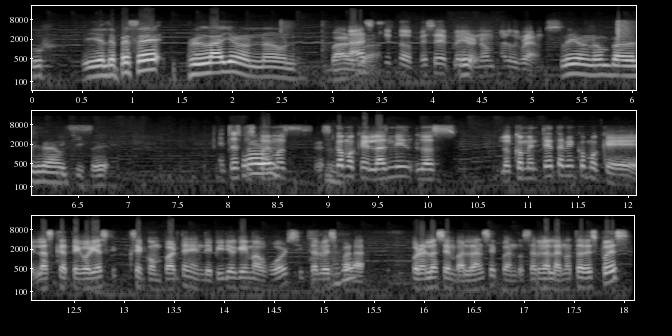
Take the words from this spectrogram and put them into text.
Uf. Y el de PC, Player Unknown. Ah, sí, es cierto, PC Player Non Battlegrounds. Player Unknown Battlegrounds. eh. Entonces, pues podemos. Es como que las mis- los. Lo comenté también como que las categorías que se comparten en The Video Game Awards y tal vez Ajá. para ponerlas en balance cuando salga la nota después.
